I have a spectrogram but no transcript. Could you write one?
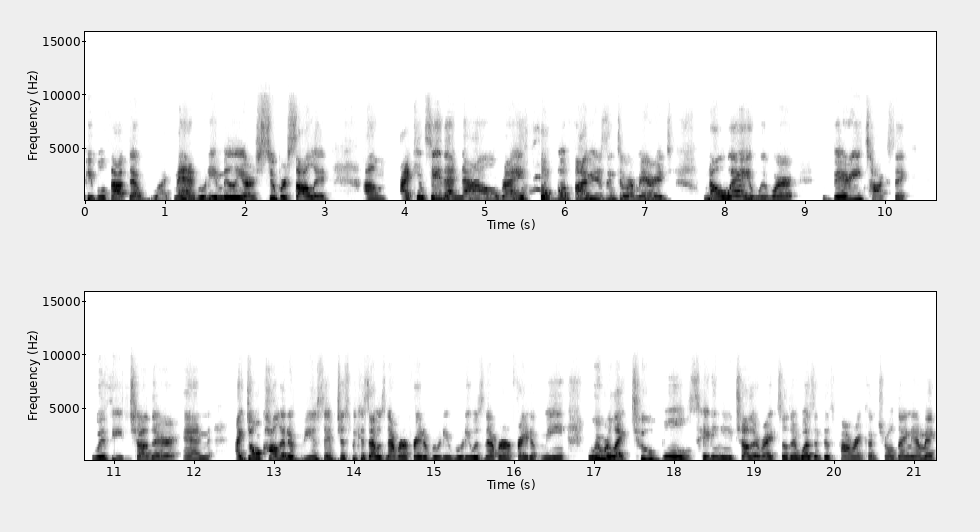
people thought that, like, man, Rudy and Millie are super solid. Um, I can say that now, right? but five years into our marriage, no way. We were very toxic with each other. And I don't call it abusive just because I was never afraid of Rudy. Rudy was never afraid of me. We were like two bulls hitting each other, right? So there wasn't this power and control dynamic,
